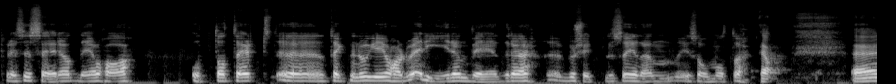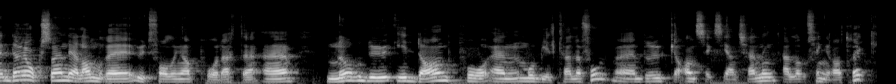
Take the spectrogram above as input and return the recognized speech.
presisere at det å ha oppdatert eh, teknologi og hardware gir en bedre eh, beskyttelse i den i så måte. Ja. Eh, det er også en del andre utfordringer på dette. Eh, når du i dag på en mobiltelefon eh, bruker ansiktsgjenkjenning eller fingeravtrykk,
